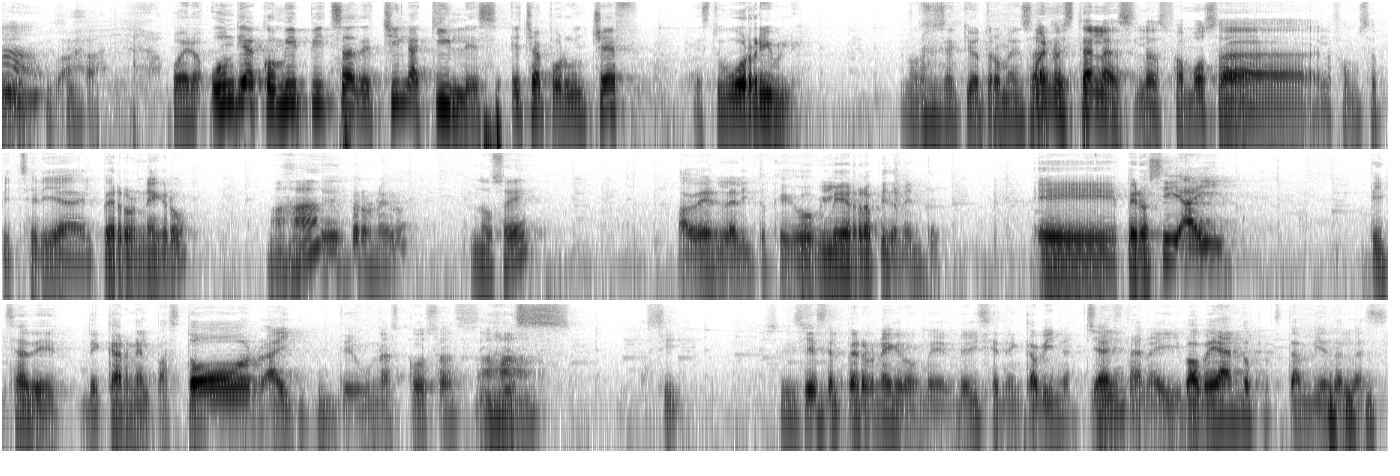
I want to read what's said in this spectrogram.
Ajá. y baja. Bueno, un día comí pizza de chilaquiles hecha por un chef. Estuvo horrible. No sé si aquí otro mensaje. Bueno, está en las, las famosa, la famosa pizzería El Perro Negro. Ajá. ¿Sí es el Perro Negro? No sé. A ver, Lalito, que googleé rápidamente. Eh, pero sí, hay pizza de, de carne al pastor, hay de unas cosas y Ajá. es así. Sí, Sí, es el perro negro, me, me dicen en cabina. Ya están ahí babeando porque están viendo las,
